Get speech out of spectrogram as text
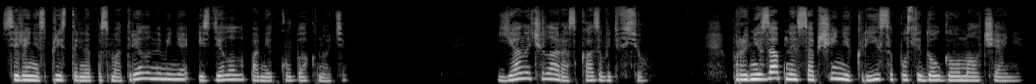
Селенис пристально посмотрела на меня и сделала пометку в блокноте. Я начала рассказывать все. Про внезапное сообщение Криса после долгого молчания,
